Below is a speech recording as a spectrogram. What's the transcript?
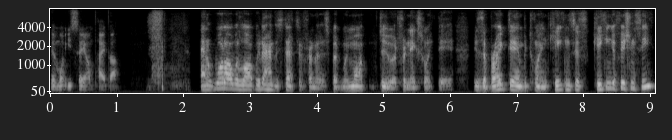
than what you see on paper. And what I would like, we don't have the stats in front of us, but we might do it for next week. There is a breakdown between kicking kicking efficiency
